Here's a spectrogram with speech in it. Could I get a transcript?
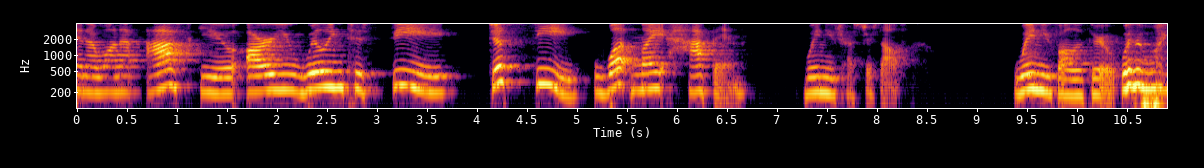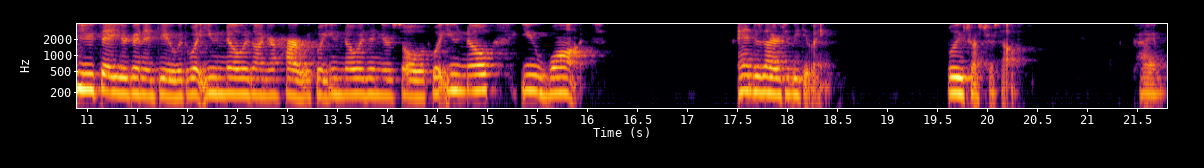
And I want to ask you are you willing to see, just see what might happen when you trust yourself? When you follow through with what you say you're going to do, with what you know is on your heart, with what you know is in your soul, with what you know you want and desire to be doing. Will you trust yourself? Okay.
